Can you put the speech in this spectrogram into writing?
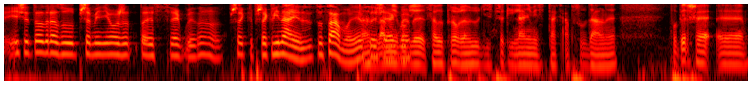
jej się to od razu przemieniło, że to jest jakby, no, przek przeklinanie, to jest to samo, nie? W sensie Dla mnie jakby... w ogóle cały problem ludzi z przeklinaniem jest tak absurdalny. Po pierwsze, e,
